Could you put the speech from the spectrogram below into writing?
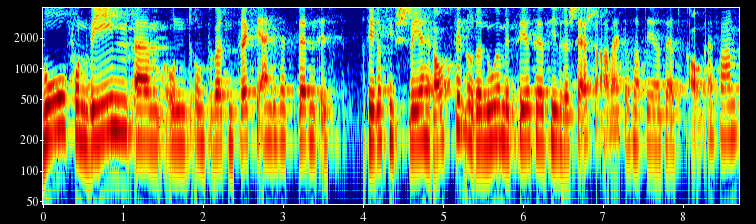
wo, von wem ähm, und, und zu welchem Zweck sie eingesetzt werden, ist relativ schwer herauszufinden oder nur mit sehr, sehr viel Recherchearbeit. Das habt ihr ja selbst auch erfahren.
